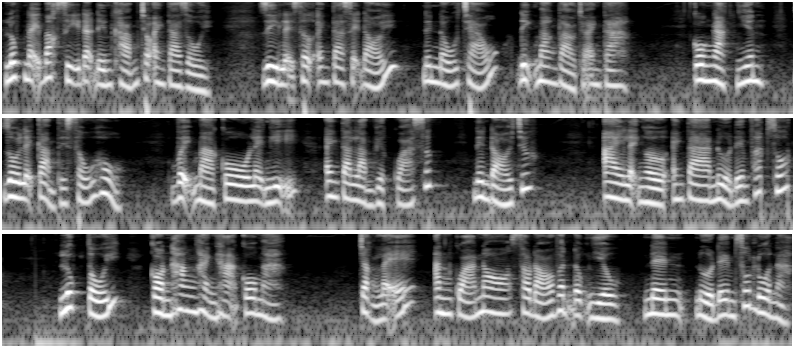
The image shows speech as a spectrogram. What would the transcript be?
Lúc nãy bác sĩ đã đến khám cho anh ta rồi. Dì lại sợ anh ta sẽ đói nên nấu cháo định mang vào cho anh ta. Cô ngạc nhiên rồi lại cảm thấy xấu hổ. Vậy mà cô lại nghĩ anh ta làm việc quá sức nên đói chứ. Ai lại ngờ anh ta nửa đêm phát sốt. Lúc tối còn hăng hành hạ cô mà. Chẳng lẽ ăn quá no sau đó vận động nhiều nên nửa đêm sốt luôn à?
